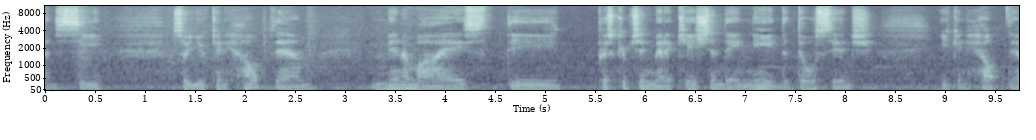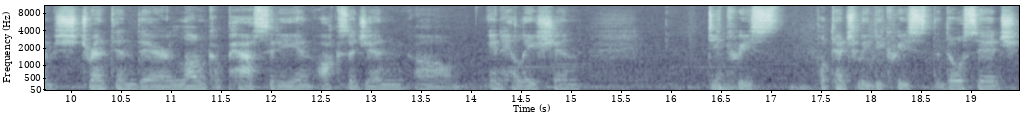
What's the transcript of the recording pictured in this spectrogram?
and see. So you can help them minimize the prescription medication they need, the dosage. You can help them strengthen their lung capacity and oxygen um, inhalation, decrease, potentially decrease the dosage,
